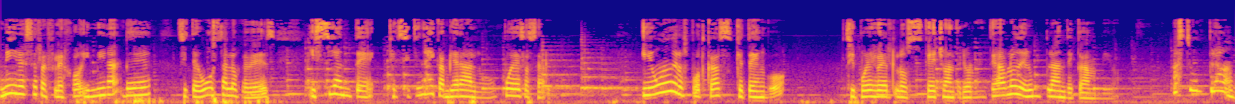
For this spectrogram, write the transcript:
Mira ese reflejo y mira, ve si te gusta lo que ves y siente que si tienes que cambiar algo, puedes hacerlo. Y uno de los podcasts que tengo, si puedes ver los que he hecho anteriormente, hablo de un plan de cambio. Hazte un plan.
